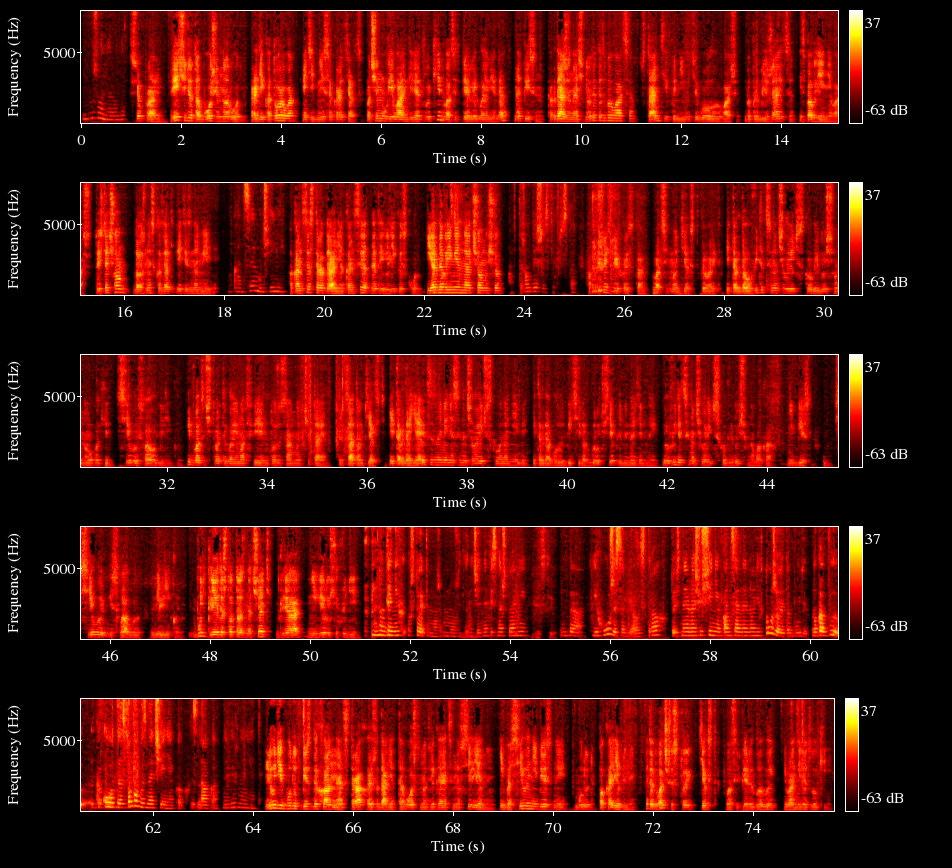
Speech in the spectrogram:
Все правильно. Речь идет о Божьем народе, ради которого эти дни сократятся. Почему в Евангелии от Луки, 21 главе, да, написано, «Когда же начнет это сбываться, встаньте и поднимите головы ваши, ибо приближается избавление ваше». То есть о чем должны сказать эти знамения? В конце мучений. О конце страдания, о конце этой великой скорби. И одновременно о чем еще? О втором пришествии Христа. О пришествии Христа. 27 текст говорит. «И тогда увидят Сына Человеческого, грядущего на облаке, силу и славу великую». И в 24 главе Матфея мы то же самое читаем. В 30 тексте. «И тогда явится знамение Сына Человеческого на небе, и тогда будут бить себя в грудь все племена земные, и увидят Сына Человеческого, грядущего на облаках небесных, силою и славою великой». Будет ли это что-то означать для неверующих людей? Но для них что это может, может означать? Написано, что они, Бедствие. да, их ужас объял и страх. То есть, наверное, ощущение конца, наверное, у них тоже это будет. Но как бы какого-то особого значения, как знака, наверное, нет. Люди будут бездыханны от страха и ожидания того, что надвигается на Вселенную, ибо силы небесные будут поколеблены. Это 26 текст 21 главы Евангелия от Луки.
